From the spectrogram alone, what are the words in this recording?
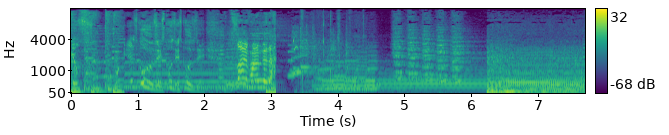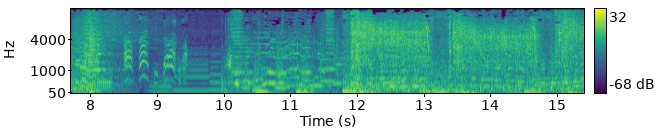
You? Scusi, scusi, scusi. 500.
